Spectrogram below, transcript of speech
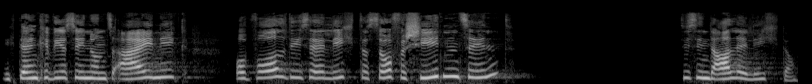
Ich denke, wir sind uns einig, obwohl diese Lichter so verschieden sind, sie sind alle Lichter.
